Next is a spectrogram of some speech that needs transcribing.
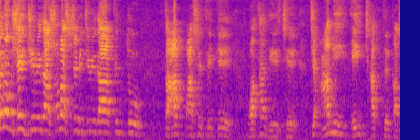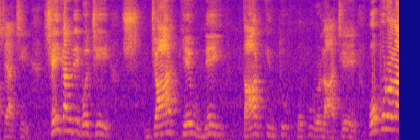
এবং সেই জিমিদার সমাজসেবী জিমিদার কিন্তু তার পাশে থেকে কথা দিয়েছে যে, আমি এই ছাত্রের পাশে আছি। সেই কারণেই বলছি, যার কেউ নেই তার কিন্তু ওপরওয়ালা আছে। ওপরওয়ালা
